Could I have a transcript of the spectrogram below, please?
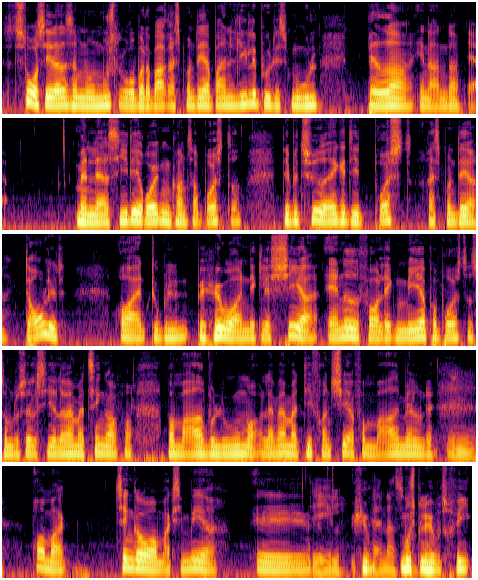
stort set alle sammen nogle muskelgrupper, der bare responderer bare en lille bitte smule bedre end andre. Ja. Men lad os sige, det er ryggen kontra brystet. Det betyder ikke, at dit bryst responderer dårligt, og at du behøver at negligere andet for at lægge mere på brystet, som du selv siger. Lad være med at tænke over, hvor meget volumen, og lad være med at differentiere for meget imellem det. Mm. Prøv at tænke over at maksimere øh, det hele. Hy- altså. muskelhypertrofi.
